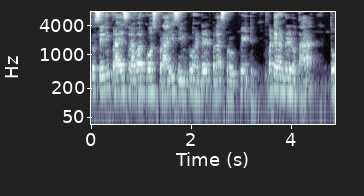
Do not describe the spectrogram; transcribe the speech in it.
तो सेलिंग प्राइस बराबर cost price into hundred plus profit बटे हंड्रेड होता है। तो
